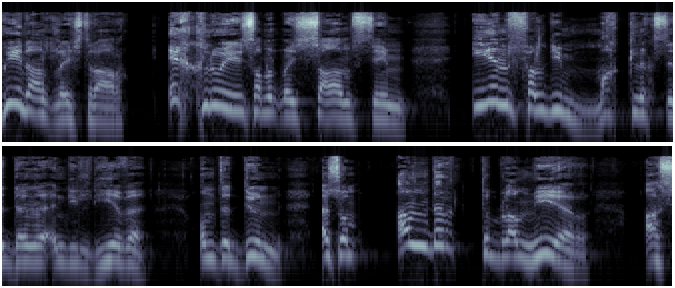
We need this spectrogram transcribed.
Goeienaand luisteraar. Ek glo jy sal met my saamstem. Een van die maklikste dinge in die lewe om te doen is om ander te blameer as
